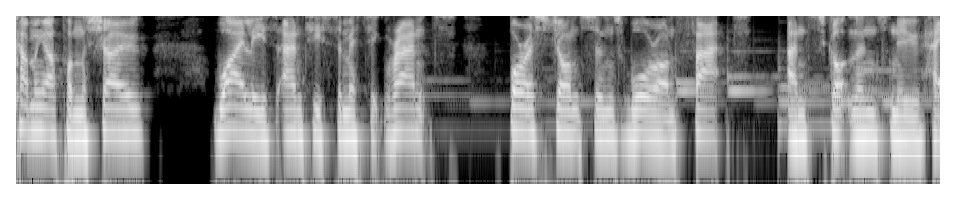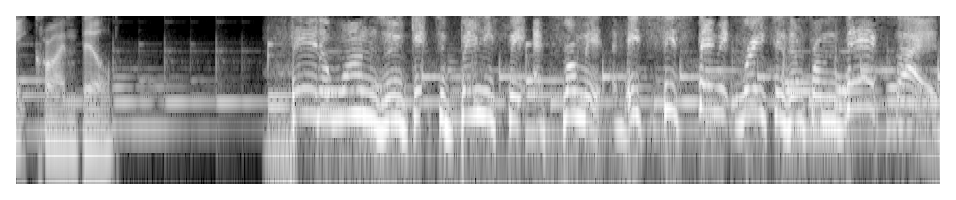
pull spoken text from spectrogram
Coming up on the show, Wiley's anti Semitic rant, Boris Johnson's war on fat, and Scotland's new hate crime bill. They're the ones who get to benefit from it. It's systemic racism from their side.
